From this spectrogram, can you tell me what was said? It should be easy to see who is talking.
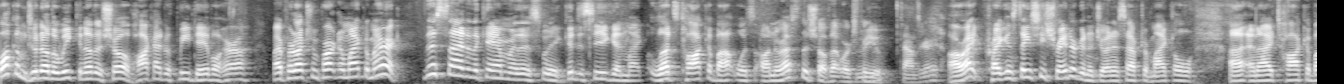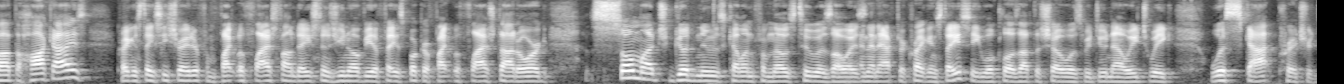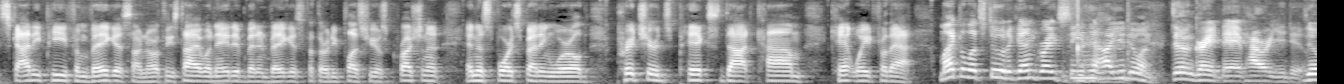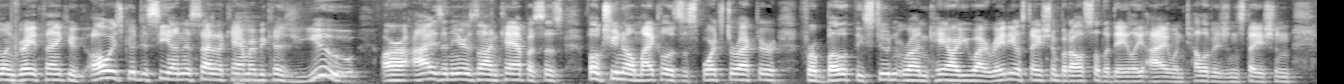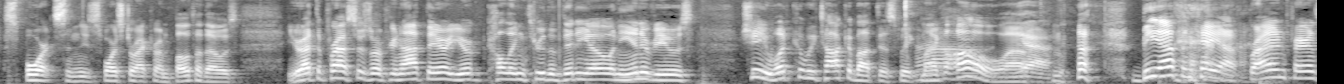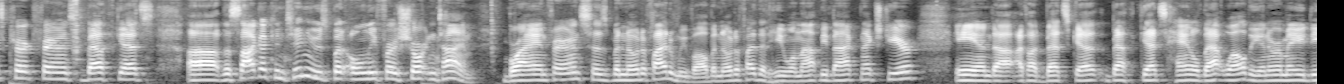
Speaker 1: Welcome to another week, another show of Hawkeyed with me, Dave O'Hara. My production partner, Michael Merrick. This side of the camera this week. Good to see you again, Mike. Let's talk about what's on the rest of the show, if that works for you.
Speaker 2: Sounds great.
Speaker 1: All right, Craig and Stacy Schroeder are going to join us after Michael uh, and I talk about the Hawkeyes. Craig and Stacy Schroeder from Fight with Flash Foundation, as you know, via Facebook or fightwithflash.org. So much good news coming from those two, as always. And then after Craig and Stacy, we'll close out the show as we do now each week with Scott Pritchard. Scotty P from Vegas, our Northeast Iowa native, been in Vegas for 30 plus years, crushing it in the sports betting world. Pritchard'sPicks.com. Can't wait for that. Michael, let's do it again. Great seeing you. How you doing?
Speaker 2: Doing great, Dave. How are you doing?
Speaker 1: Doing great, thank you. Always good to see you on this side of the camera because you are our eyes and ears on campuses. Folks, you know Michael is the sports director for both the student-run KRUI radio station, but also the daily Iowan television station, Sports, and the sports director on both of those. You're at the pressers, or if you're not there, you're culling through the video and the interviews. Gee, what could we talk about this week, Michael?
Speaker 2: Uh,
Speaker 1: oh, uh,
Speaker 2: yeah.
Speaker 1: BF and KF, Brian Ferentz, Kirk Ferentz, Beth Goetz. Uh, the saga continues, but only for a shortened time. Brian Ferentz has been notified, and we've all been notified that he will not be back next year. And uh, I thought Beth Goetz, Beth Goetz handled that well, the interim AD.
